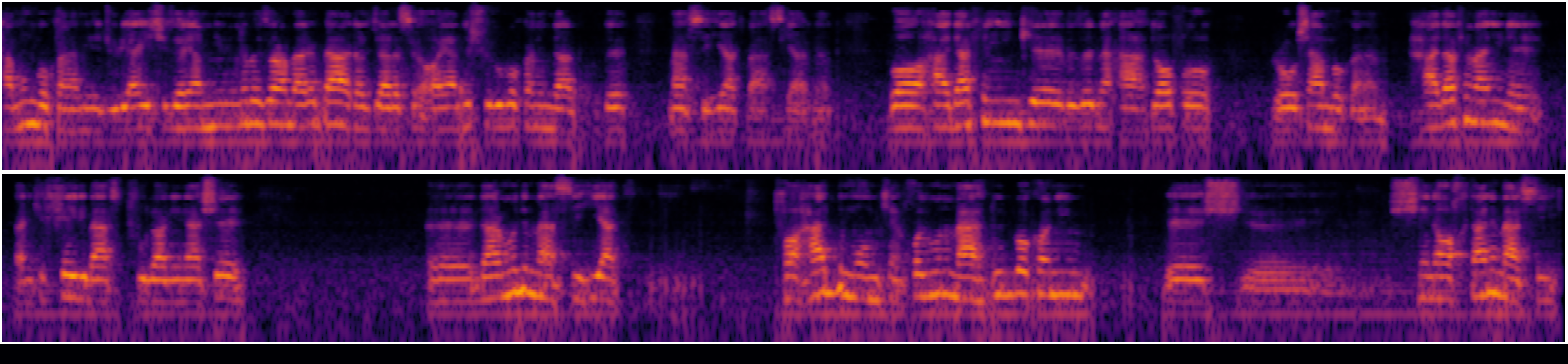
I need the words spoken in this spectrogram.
تموم بکنم یه جوری اگه چیزایی هم میمونه بذارم برای بعد از جلسه آینده شروع بکنیم در مورد مسیحیت بحث کردن. با هدف این که بذارید اهداف رو روشن بکنم. هدف من اینه برای اینکه خیلی بحث طولانی نشه در مورد مسیحیت تا حد ممکن خودمون رو محدود بکنیم به شناختن مسیح.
